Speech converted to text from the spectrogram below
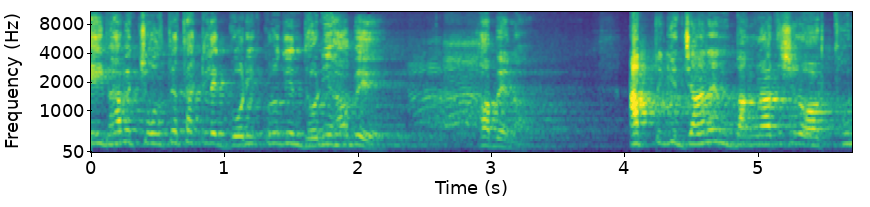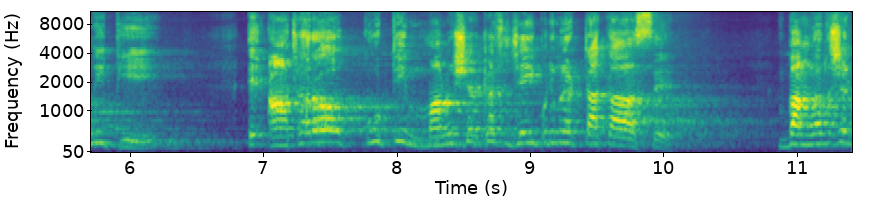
এইভাবে চলতে থাকলে গরিব কোনোদিন ধনী হবে? হবে না। আপনি কি জানেন বাংলাদেশের অর্থনীতি এই আঠারো কোটি মানুষের কাছে যেই পরিমাণের টাকা আছে, বাংলাদেশের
